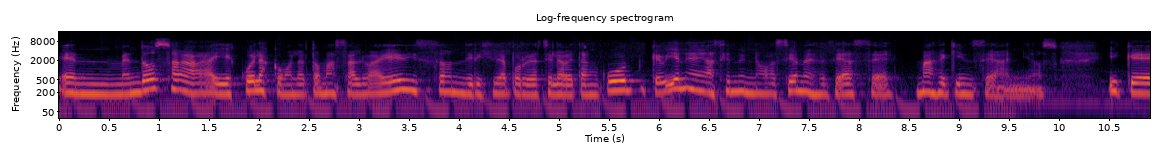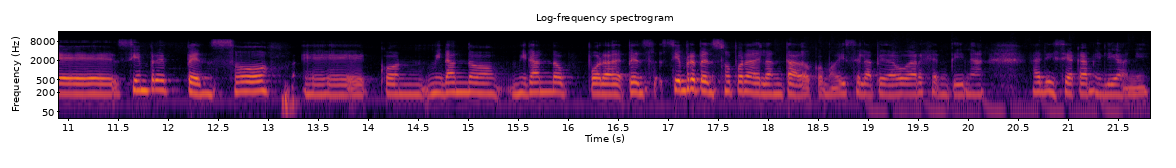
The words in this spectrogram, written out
en Mendoza hay escuelas como la Tomás Alba Edison, dirigida por Graciela Betancourt, que viene haciendo innovaciones desde hace más de 15 años y que siempre pensó eh, con mirando mirando por siempre pensó por adelantado como dice la pedagoga argentina Alicia Camilioni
